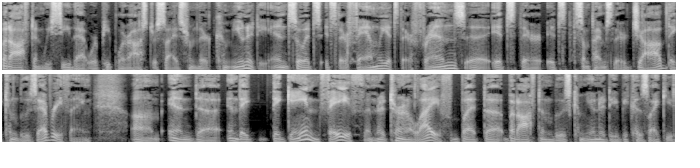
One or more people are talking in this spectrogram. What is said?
but often we see that where people are ostracized from their community, and so it's it's their family, it's their friends, uh, it's their it's sometimes their job. They can lose everything, um, and uh, and they they gain faith and eternal life, but uh, but often lose community because, like you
